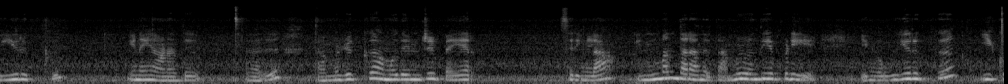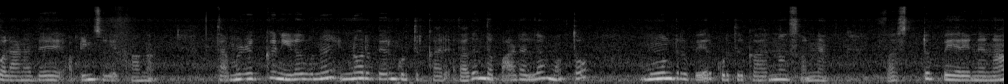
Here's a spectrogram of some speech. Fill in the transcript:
உயிருக்கு இணையானது. அதாவது தமிழுக்கு அமுதென்று பெயர். சரிங்களா? இன்பம் தர அந்த தமிழ் வந்து எப்படி எங்கள் உயிருக்கு ஈக்குவலானது அப்படின்னு சொல்லியிருக்காங்க. தமிழுக்கு நிலவுன்னு இன்னொரு பேரும் கொடுத்துருக்காரு. அதாவது இந்த பாடலில் மொத்தம் மூன்று பேர் கொடுத்துருக்காருன்னு நான் சொன்னேன். ஃபஸ்ட்டு பேர் என்னன்னா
